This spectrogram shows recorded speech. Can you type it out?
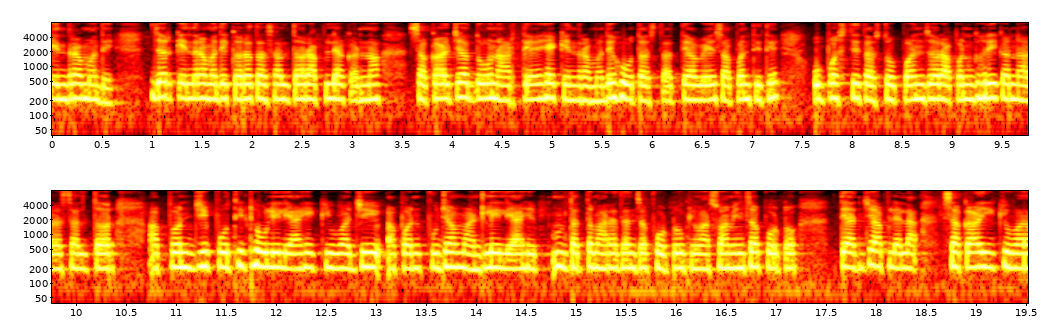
केंद्रामध्ये. जर केंद्रामध्ये करत असाल तर आपल्याकडनं सकाळच्या दोन आरत्या ह्या केंद्रामध्ये होत असतात. त्यावेळेस आपण तिथे उपस्थित असतो. पण जर आपण घरी करणार असाल तर आपण जी पोथी ठेवलेली आहे किंवा जी आपण पूजा मांडलेली आहे दत्त महाराजांचा फोटो किंवा स्वामींचा फोटो त्यांची आपल्याला सकाळी किंवा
